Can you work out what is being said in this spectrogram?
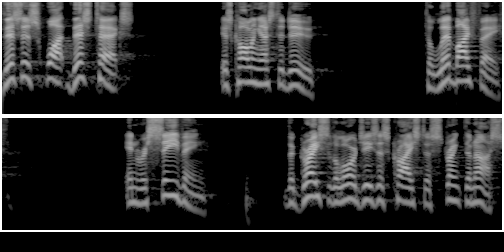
This is what this text is calling us to do to live by faith in receiving the grace of the Lord Jesus Christ to strengthen us.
